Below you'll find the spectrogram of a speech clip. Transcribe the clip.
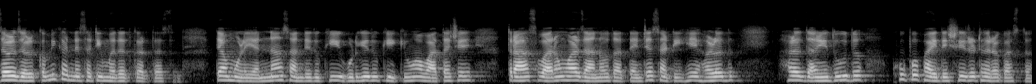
जळजळ कमी करण्यासाठी मदत करत असतात. त्यामुळे यांना सांधेदुखी गुडघेदुखी किंवा वाताचे त्रास वारंवार जाणवतात. त्यांच्यासाठी हे हळद हळद आणि दूध खूप फायदेशीर ठरक असतं.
